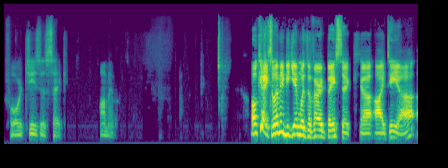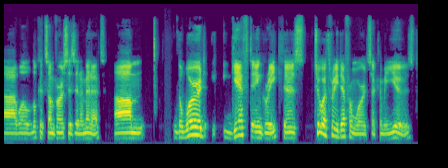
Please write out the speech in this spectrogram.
for Jesus' sake. Amen. Okay, so let me begin with the very basic uh, idea. Uh, we'll look at some verses in a minute. Um, the word gift in Greek, there's two or three different words that can be used.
